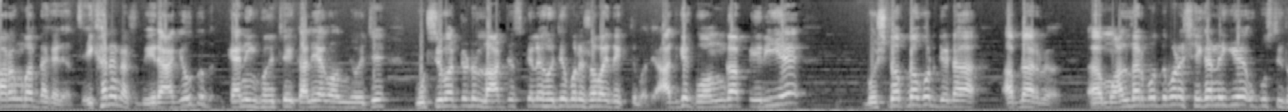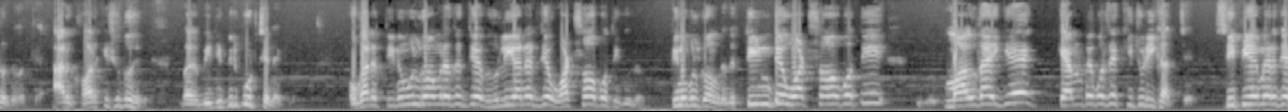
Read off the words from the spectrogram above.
বারংবার দেখা যাচ্ছে। এখানে না শুধু, এর আগেও তো ক্যানিং হয়েছে, কালিয়াগঞ্জ হয়েছে, মুর্শিদাবাদ একটু লার্জ স্কেলে হয়েছে বলে সবাই দেখতে পাচ্ছে আজকে গঙ্গা পেরিয়ে বৈষ্ণবনগর, যেটা আপনার মালদার মধ্যে পড়ে, সেখানে গিয়ে উপস্থিত হতে হচ্ছে। আর ঘর কি শুধু বিজেপির পুড়ছে নাকি? ওখানে তৃণমূল কংগ্রেসের যে হুলিয়ানের যে ওয়ার্ড সভাপতিগুলো, তৃণমূল কংগ্রেসের তিনটে ওয়ার্ড সভাপতি মালদায় গিয়ে ক্যাম্পে বসে খিচুড়ি খাচ্ছে। সিপিএম এর যে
